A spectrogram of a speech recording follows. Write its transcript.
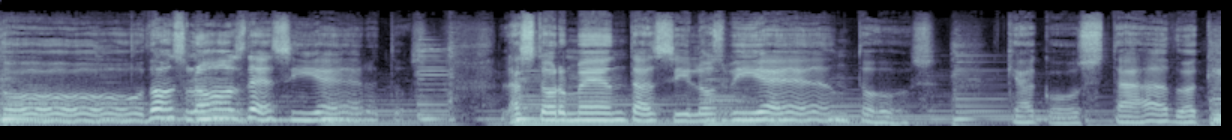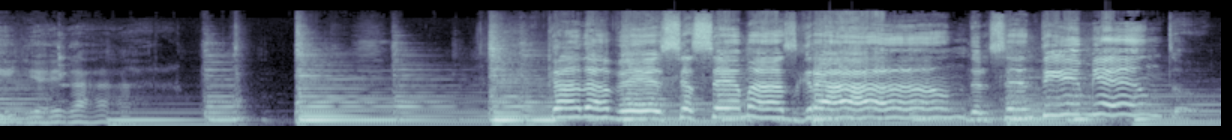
todos los desiertos, las tormentas y los vientos que ha costado aquí llegar. Cada vez se hace más grande el sentimiento,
